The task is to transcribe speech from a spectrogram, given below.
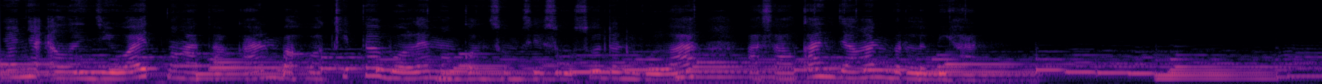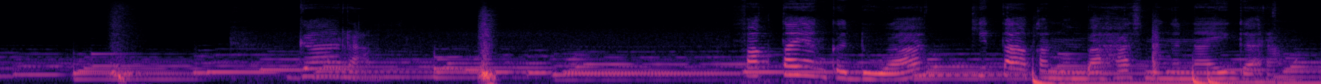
Nyonya Ellen G. White mengatakan bahwa kita boleh mengkonsumsi susu dan gula asalkan jangan berlebihan. Garam Fakta yang kedua, kita akan membahas mengenai garam.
